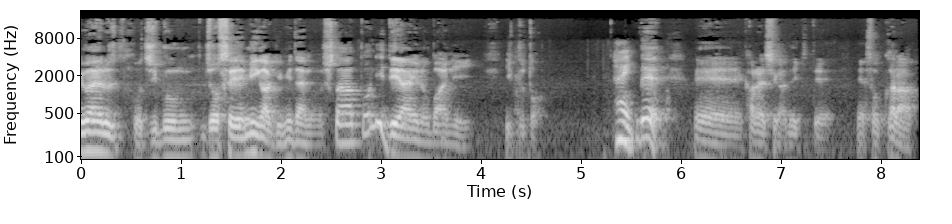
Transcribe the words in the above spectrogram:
いわゆるこう自分、女性磨きみたいなのをした後に出会いの場に行くと。はい。で、えー、彼氏ができて、そこから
